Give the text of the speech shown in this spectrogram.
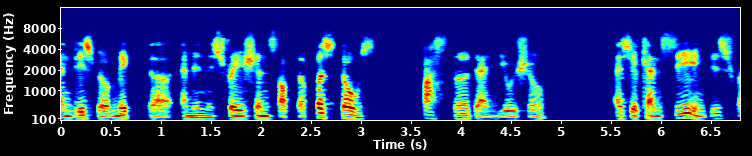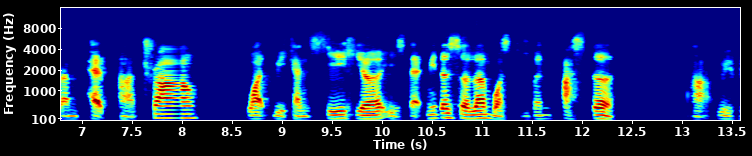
And this will make the administrations of the first dose faster than usual. As you can see in this RAMPART uh, trial, what we can see here is that midazolam was given faster uh, with,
